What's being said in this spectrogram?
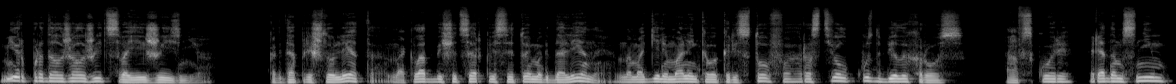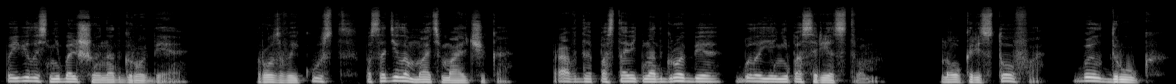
мир продолжал жить своей жизнью. Когда пришло лето, на кладбище церкви Святой Магдалены на могиле маленького Кристофа расцвел куст белых роз, а вскоре рядом с ним появилось небольшое надгробие. Розовый куст посадила мать мальчика. Правда, поставить надгробие было ей непосредством. Но у Кристофа был друг,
